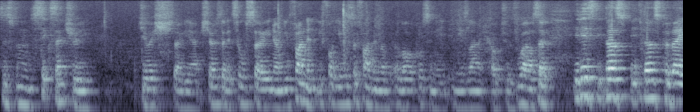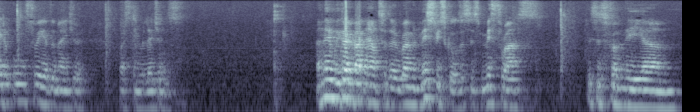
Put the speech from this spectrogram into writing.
This is from the 6th century Jewish zodiac. Shows that it's also, you know, you find them, you, you also find them a, lot, of course, in the, in the Islamic culture as well. So it is, it does, it does pervade all three of the major Western religions. And then we go back now to the Roman mystery schools. This is Mithras. This is from the um,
